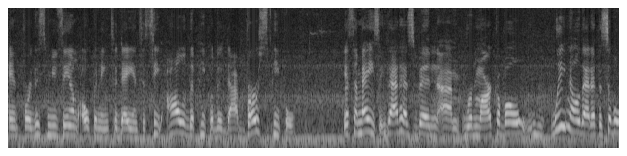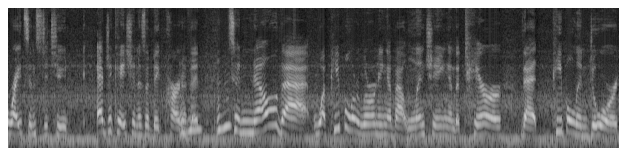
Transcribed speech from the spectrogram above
and for this museum opening today and to see all of the people, the diverse people it's amazing. That has been um, remarkable. We know that at the Civil Rights Institute, education is a big part mm-hmm, of it. Mm-hmm. mm-hmm. To know that what people are learning about lynching and the terror that people endured,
